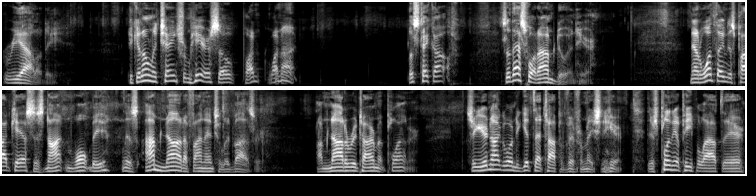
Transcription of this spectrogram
reality. It can only change from here, so why, why not? Let's take off. So that's what I'm doing here. Now, the one thing this podcast is not and won't be is I'm not a financial advisor. I'm not a retirement planner. So you're not going to get that type of information here. There's plenty of people out there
